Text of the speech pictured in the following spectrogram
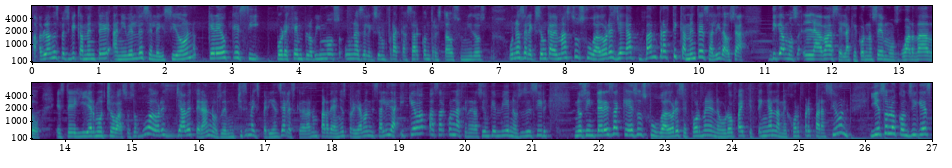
Hablando específicamente a nivel de selección, creo que sí por ejemplo, vimos una selección fracasar contra Estados Unidos, una selección que además tus jugadores ya van prácticamente de salida, o sea, digamos, la base, la que conocemos, Guardado, este Guillermo Chovazo, son jugadores ya veteranos, de muchísima experiencia, les quedarán un par de años, pero ya van de salida. ¿Y qué va a pasar con la generación que viene? es decir, nos interesa que esos jugadores se formen en Europa y que tengan la mejor preparación. Y eso lo consigues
